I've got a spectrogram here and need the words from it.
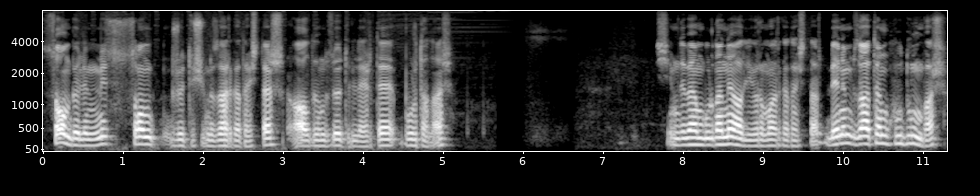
Son bölümümüz, son rütüşümüz arkadaşlar. Aldığımız ödüller de buradalar. Şimdi ben burada ne alıyorum arkadaşlar? Benim zaten hudum var.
